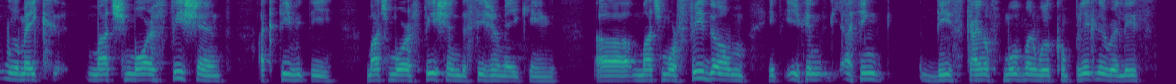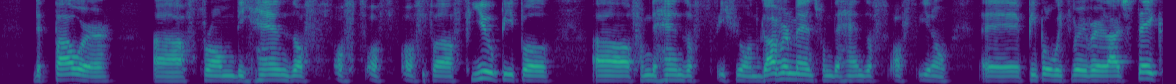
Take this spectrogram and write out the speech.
will make much more efficient activity, much more efficient decision making, uh, much more freedom. It, you can, I think, this kind of movement will completely release the power uh, from the hands of of of, of uh, few people, uh, from the hands of, if you want, governments, from the hands of of you know uh, people with very very large stake,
